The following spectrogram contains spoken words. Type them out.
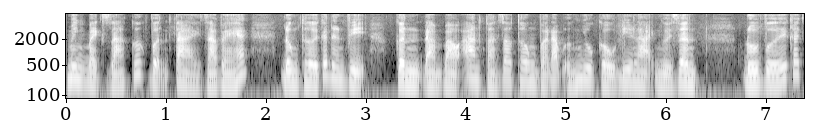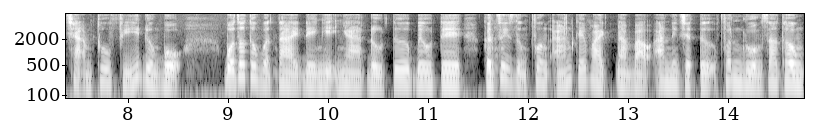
minh bạch giá cước vận tải, giá vé. Đồng thời các đơn vị cần đảm bảo an toàn giao thông và đáp ứng nhu cầu đi lại người dân. Đối với các trạm thu phí đường bộ, Bộ Giao thông Vận tải đề nghị nhà đầu tư BOT cần xây dựng phương án kế hoạch đảm bảo an ninh trật tự phân luồng giao thông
